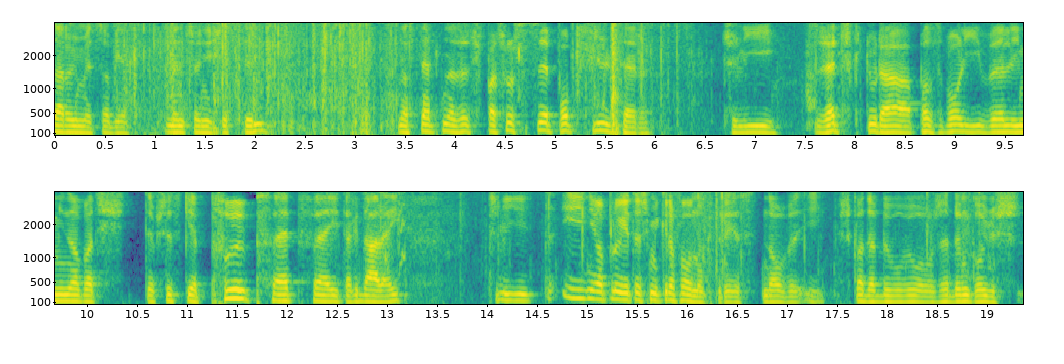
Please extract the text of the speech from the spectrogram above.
Darujmy sobie męczenie się z tym. Następna rzecz w paczuszce pop filter, czyli rzecz, która pozwoli wyeliminować te wszystkie p, p, p i tak dalej. Czyli i nie opluję też mikrofonu, który jest nowy i szkoda było, było żebym go już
